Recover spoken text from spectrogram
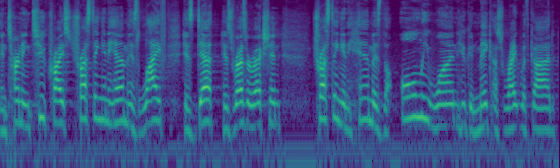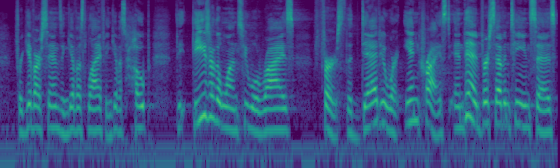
and turning to Christ, trusting in Him, His life, His death, His resurrection, trusting in Him as the only one who can make us right with God, forgive our sins, and give us life and give us hope. The, these are the ones who will rise first, the dead who are in Christ. And then verse 17 says,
